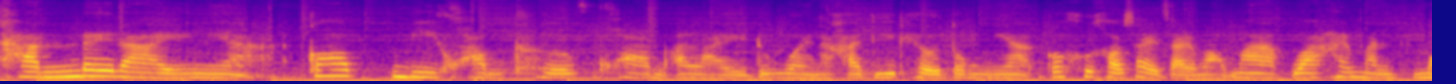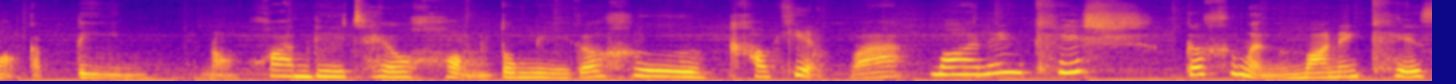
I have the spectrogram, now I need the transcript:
ชั้นใใดๆเนี่ยก็มีความเคิร์ฟความอะไรด้วยนะคะดีเทลตรงเนี้ยก็คือเขาใส่ใจมากๆว่าให้มันเหมาะกับธีมเนาะความดีเทลของตรงนี้ก็คือเขาเขียนว่า morning kiss ก็คือเหมือน morning kiss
